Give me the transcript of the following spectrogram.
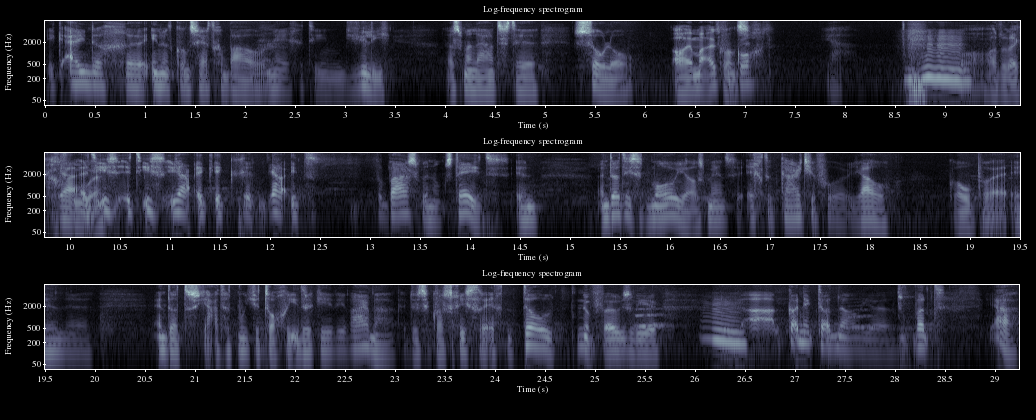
ik eindig eh, in het Concertgebouw 19 juli. Dat is mijn laatste solo. Al helemaal uitverkocht? Oh, wat een lekker gevoel, ja het hè? is... Het is ja, ik, ik, ja, ik verbaas me nog steeds. En, en dat is het mooie, als mensen echt een kaartje voor jou kopen. En, eh, en dat, is- ja, dat moet je toch iedere keer weer waarmaken. Dus ik was gisteren echt doodnerveus weer. Ah, kan ik dat nou? Ja. Want ja,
